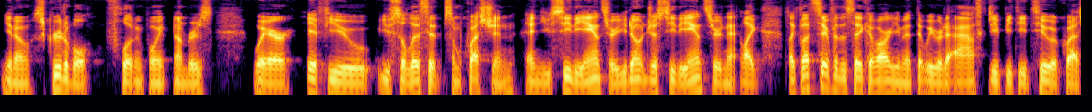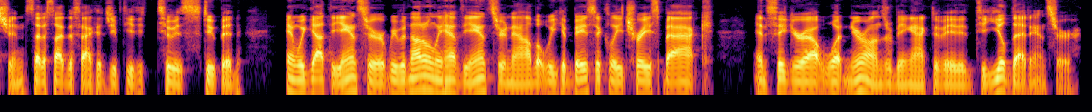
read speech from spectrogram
you know, scrutable floating point numbers where if you you solicit some question and you see the answer, you don't just see the answer. Like like let's say for the sake of argument that we were to ask GPT-2 a question, set aside the fact that GPT-2 is stupid, and we got the answer, we would not only have the answer now, but we could basically trace back and figure out what neurons are being activated to yield that answer.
